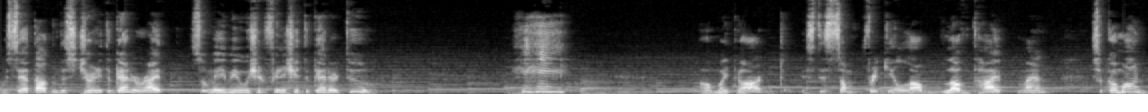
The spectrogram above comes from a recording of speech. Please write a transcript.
We set out on this journey together, right? So maybe we should finish it together too. Hehe. oh my god, is this some freaking love love type, man? So come on,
